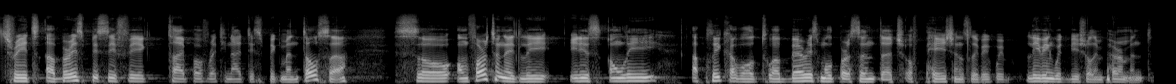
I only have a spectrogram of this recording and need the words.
treats a very specific type of retinitis pigmentosa. So unfortunately, it is only applicable to a very small percentage of patients living with, living with visual impairment.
